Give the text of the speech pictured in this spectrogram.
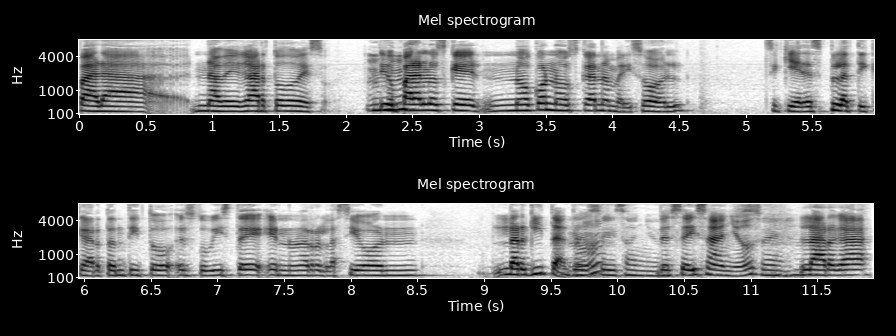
para navegar todo eso? Digo, para los que no conozcan a Marisol, si quieres platicar tantito, estuviste en una relación larguita, ¿no? De seis años. De seis años, Sí. larga,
